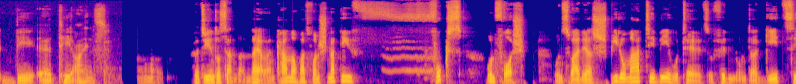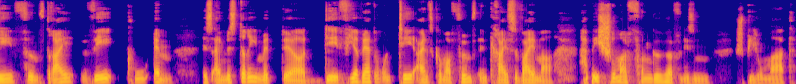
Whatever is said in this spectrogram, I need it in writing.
D, äh, T1. Hört sich interessant an. Naja, dann kam noch was von Schnatti, Fuchs und Frosch. Und zwar das Spielomat TB Hotel zu finden unter GC53WQM. Ist ein Mystery mit der D4-Wertung und T1,5 in Kreis Weimar. Habe ich schon mal von gehört, von diesem Spielomat.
